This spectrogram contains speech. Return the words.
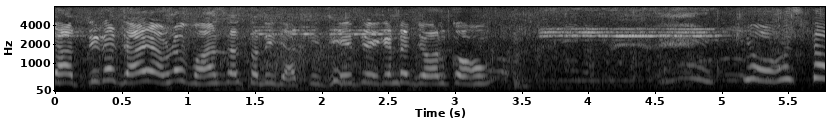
যাত্রীরা যায়, আমরা মাঝ রাস্তা দিয়ে যাচ্ছি, যেহেতু এখানটা জল কম। কি অবস্থা?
